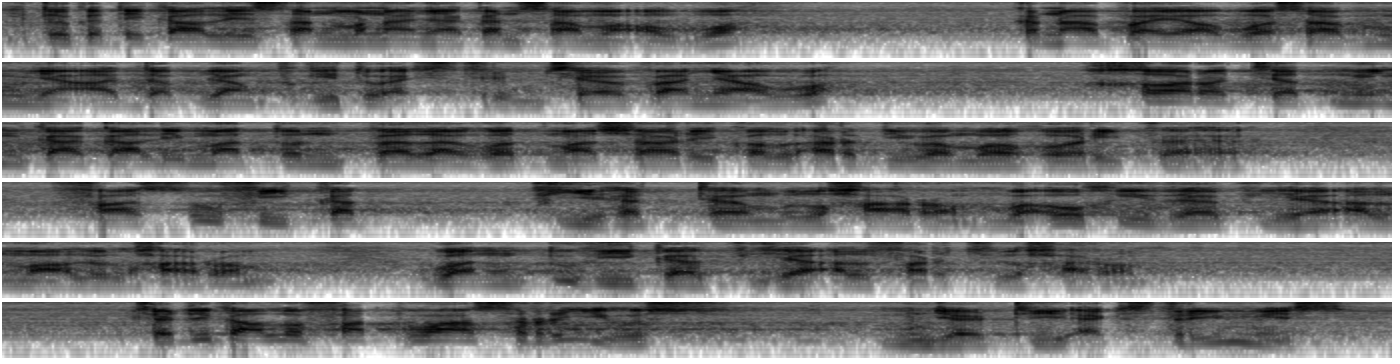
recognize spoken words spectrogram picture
itu ketika lesan menanyakan sama Allah kenapa ya Allah saya punya adab yang begitu ekstrim? Jawabannya Allah kharajat minka kalimatun balagot masyarikal ardi wa magharibaha fasufikat bihad damul haram wa ukhidha biha al malul haram wantuhika biha al farjul haram. Jadi kalau fatwa serius menjadi ekstremis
